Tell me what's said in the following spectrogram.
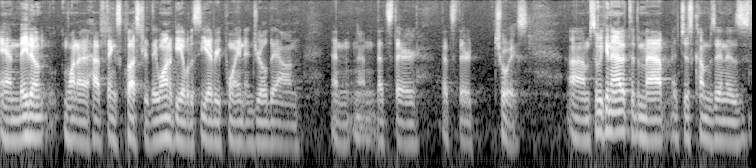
and they don't want to have things clustered. They want to be able to see every point and drill down, and, and that's their that's their choice. Um, so we can add it to the map. It just comes in as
